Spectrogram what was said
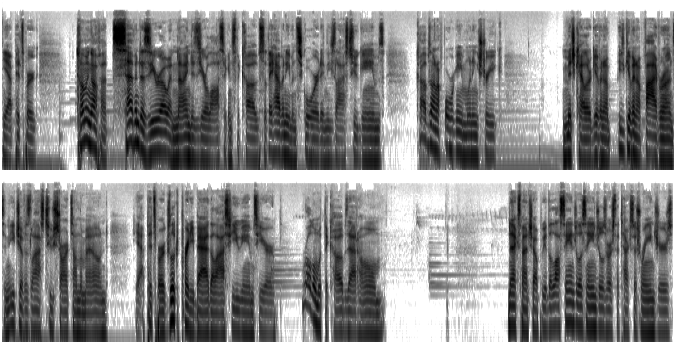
Yeah, Pittsburgh coming off a 7 to 0 and 9 to 0 loss against the Cubs, so they haven't even scored in these last two games. Cubs on a four game winning streak. Mitch Keller giving up he's given up five runs in each of his last two starts on the mound. Yeah, Pittsburgh's looked pretty bad the last few games here. Rolling with the Cubs at home. Next matchup, we have the Los Angeles Angels versus the Texas Rangers.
